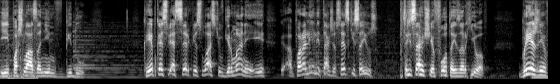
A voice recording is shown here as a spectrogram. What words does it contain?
и пошла за ним в беду. Крепкая связь церкви с властью в Германии и а, параллели также Советский Союз. Потрясающее фото из архивов. Брежнев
